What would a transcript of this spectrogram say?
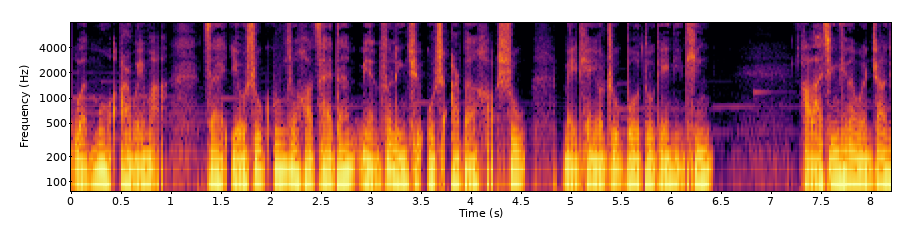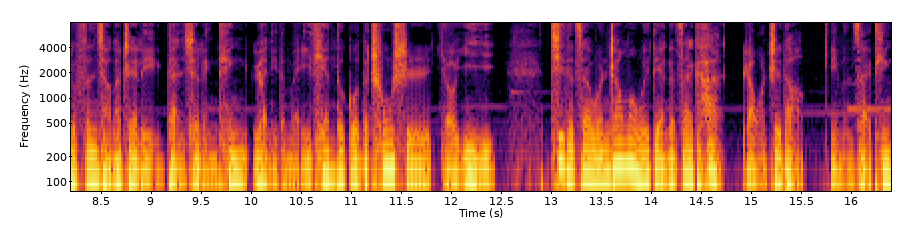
文末二维码，在有书公众号菜单免费领取五十二本好书，每天有主播读给你听。好了，今天的文章就分享到这里，感谢聆听，愿你的每一天都过得充实有意义。记得在文章末尾点个再看，让我知道你们在听。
